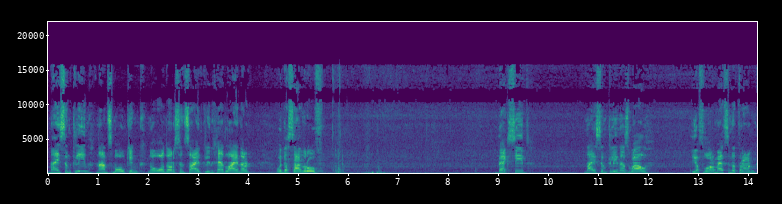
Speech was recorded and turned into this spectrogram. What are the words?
Nice and clean, non-smoking, no odors inside, clean headliner with the sunroof. Back seat, nice and clean as well. Your floor mats in the trunk,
